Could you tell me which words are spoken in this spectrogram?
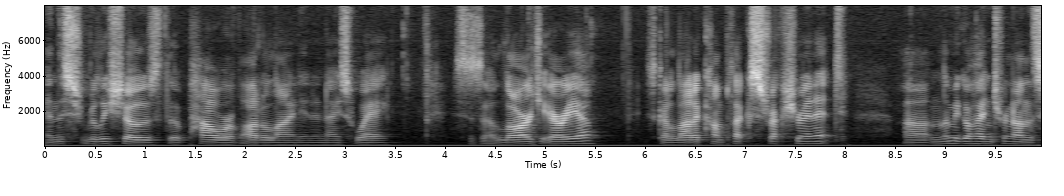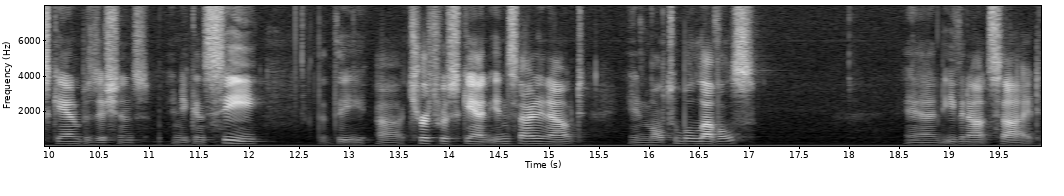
and this really shows the power of AutoAlign in a nice way. This is a large area. It's got a lot of complex structure in it. Um, let me go ahead and turn on the scan positions, and you can see that the uh, church was scanned inside and out in multiple levels and even outside.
